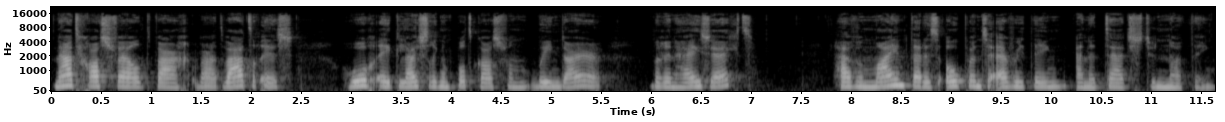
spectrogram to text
na het grasveld waar, waar het water is, hoor ik, luister ik een podcast van Wayne Dyer, waarin hij zegt: Have a mind that is open to everything and attached to nothing.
